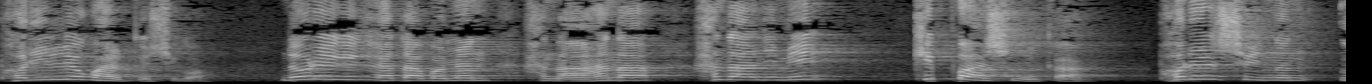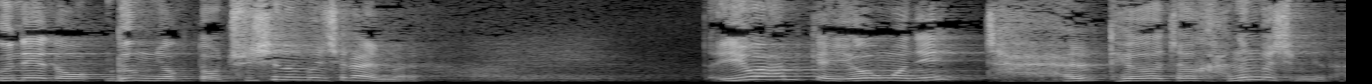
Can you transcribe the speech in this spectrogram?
버리려고 할 것이고 노력에 가다 보면 하나하나 하나님이 기뻐하시니까 버릴 수 있는 은혜도 능력도 주시는 것이라 이 말이에요. 이와 함께 영혼이 잘 되어져 가는 것입니다.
